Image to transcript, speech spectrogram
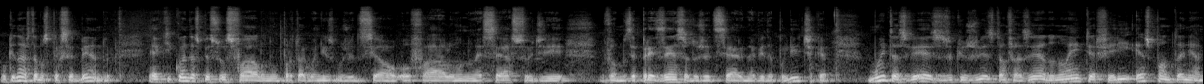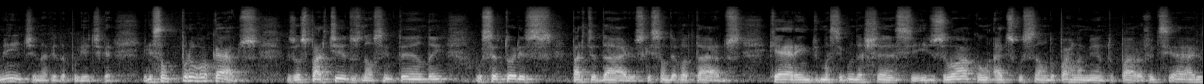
O que nós estamos percebendo é que quando as pessoas falam no protagonismo judicial ou falam no excesso de, vamos dizer, presença do judiciário na vida política, muitas vezes o que os juízes estão fazendo não é interferir espontaneamente na vida política, eles são provocados. Os partidos não se entendem, os setores partidários que são derrotados querem de uma segunda chance e deslocam a discussão do parlamento para o judiciário.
